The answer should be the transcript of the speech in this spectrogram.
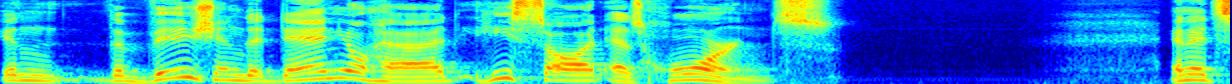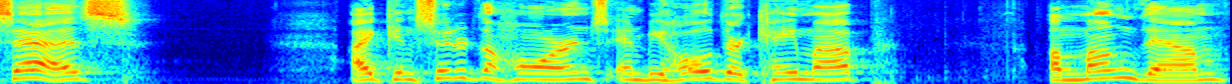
in the vision that Daniel had, he saw it as horns. And it says, I considered the horns, and behold, there came up among them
